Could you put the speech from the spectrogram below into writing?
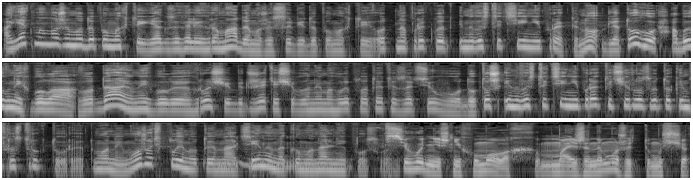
А як ми можемо допомогти? Як взагалі громада може собі допомогти? От, наприклад, інвестиційні проекти. Ну для того, аби в них була вода, і в них були гроші в бюджеті, щоб вони могли платити за цю воду. Тож інвестиційні проекти чи розвиток інфраструктури вони можуть вплинути на ціни на комунальні В послуги. сьогоднішніх умовах майже не можуть, тому що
